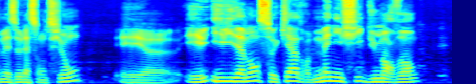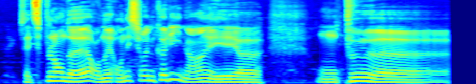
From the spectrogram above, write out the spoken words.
la messe de l'Assomption. Et, euh, et évidemment, ce cadre magnifique du Morvan, cette splendeur. On est, on est sur une colline hein, et euh, on peut, euh,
